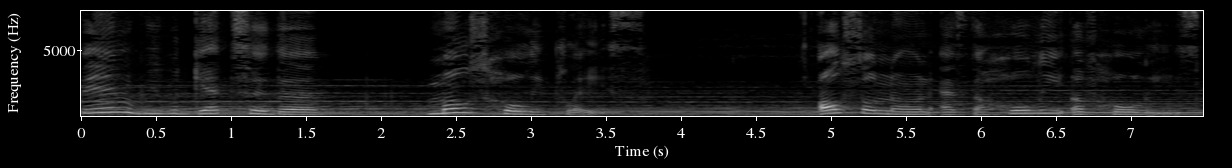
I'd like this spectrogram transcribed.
Then we would get to the most holy place, also known as the Holy of Holies.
